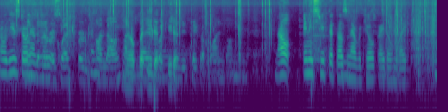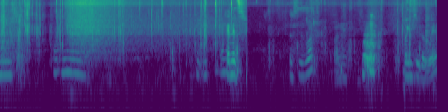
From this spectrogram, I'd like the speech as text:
Oh, these don't Once have in a jokes. request for on Valentine's No, but Day, eat it, eat it. rigid pickup lines on them. Now, any sweet that doesn't have a joke, I don't like. And it's This is what? Going to the where?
